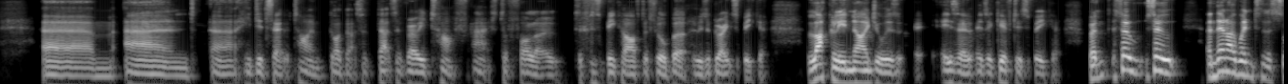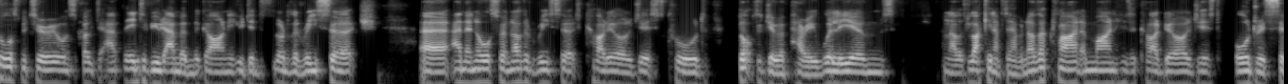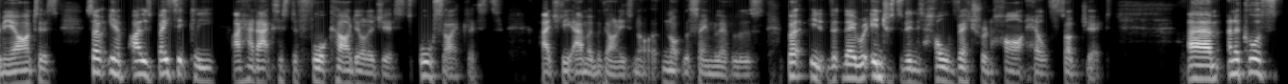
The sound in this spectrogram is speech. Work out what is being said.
Um, and uh, he did say at the time, God, that's a that's a very tough act to follow to speak after Phil Burt, who's a great speaker. Luckily, Nigel is is a is a gifted speaker. But so so, and then I went to the source material and spoke to interviewed Ahmed Merghani, who did a lot of the research, uh, and then also another research cardiologist called Dr. Gemma Parry Williams, and I was lucky enough to have another client of mine who's a cardiologist, Audrey Simiatis. So, you know, I was basically, I had access to four cardiologists, all cyclists. Actually, Ahmed Merghani is not, not the same level as, but you know, they were interested in this whole veteran heart health subject. Um, and of course,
